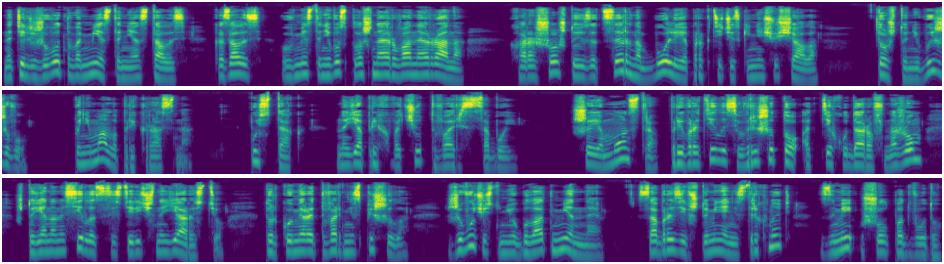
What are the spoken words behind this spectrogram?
На теле животного места не осталось. Казалось, вместо него сплошная рваная рана. Хорошо, что из-за церна боли я практически не ощущала. То, что не выживу, понимала прекрасно. Пусть так, но я прихвачу тварь с собой. Шея монстра превратилась в решето от тех ударов ножом, что я наносила с истеричной яростью. Только умирать тварь не спешила — Живучесть у нее была отменная. Сообразив, что меня не стряхнуть, змей ушел под воду.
